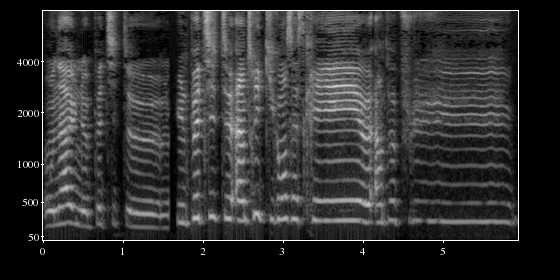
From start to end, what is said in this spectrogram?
on a une petite, une petite intrigue qui commence à se créer un peu plus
